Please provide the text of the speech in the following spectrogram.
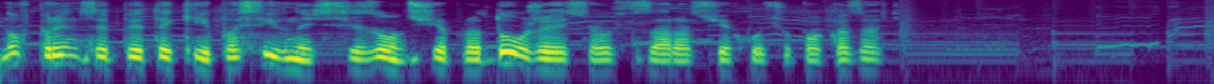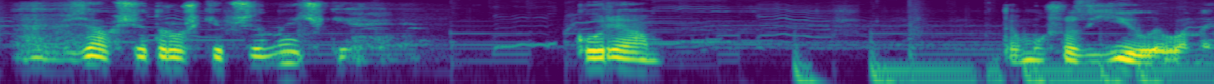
Ну, в принципі, такий пасивний сезон ще продовжується. Ось зараз ще хочу показати. Взяв ще трошки пшенички курям, тому що з'їли вони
